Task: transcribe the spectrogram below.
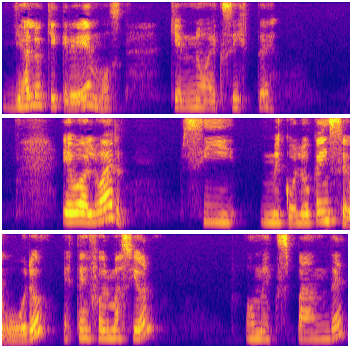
y a lo que creemos no existe. Evaluar si me coloca inseguro esta información o me expande.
